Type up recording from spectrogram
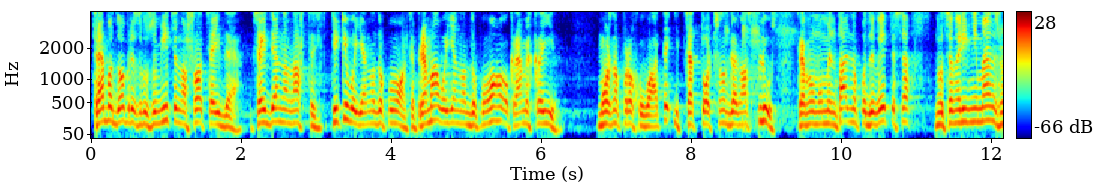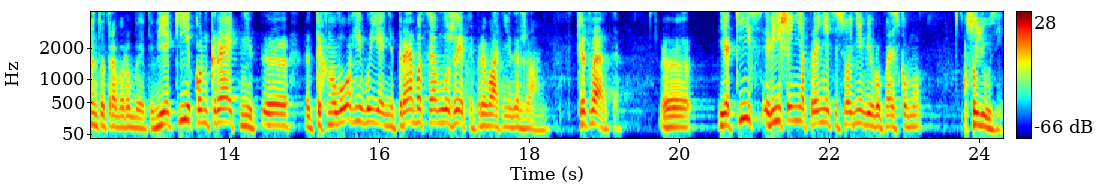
Треба добре зрозуміти, на що це йде. Це йде на наш тільки воєнна допомога. Це пряма воєнна допомога окремих країн. Можна порахувати, і це точно для нас плюс. Треба моментально подивитися. Ну це на рівні менеджменту треба робити. В які конкретні е, технології воєнні треба це вложити приватній і державній. Четверте, е, якісь рішення прийняті сьогодні в Європейському Союзі.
